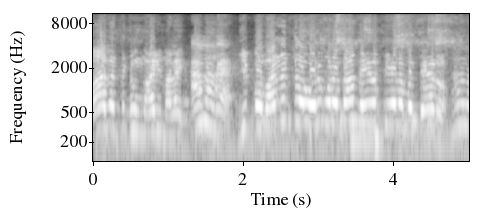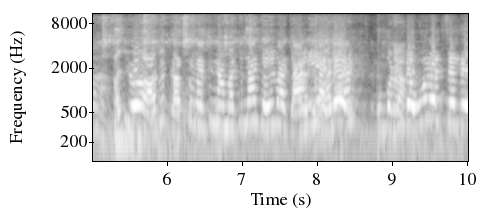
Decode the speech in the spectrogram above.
மாதத்துக்கு மாறி ஆமாங்க இப்ப வருடத்துல ஒரு முறை தான் தெய்வத்தையே நம்ம தேடுறோம் ஐயோ அது கஷ்டம் நான் மட்டும்தான் தெய்வா சாமி ஐயா கும்பிடுறோம் இந்த ஊரை சேர்ந்த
